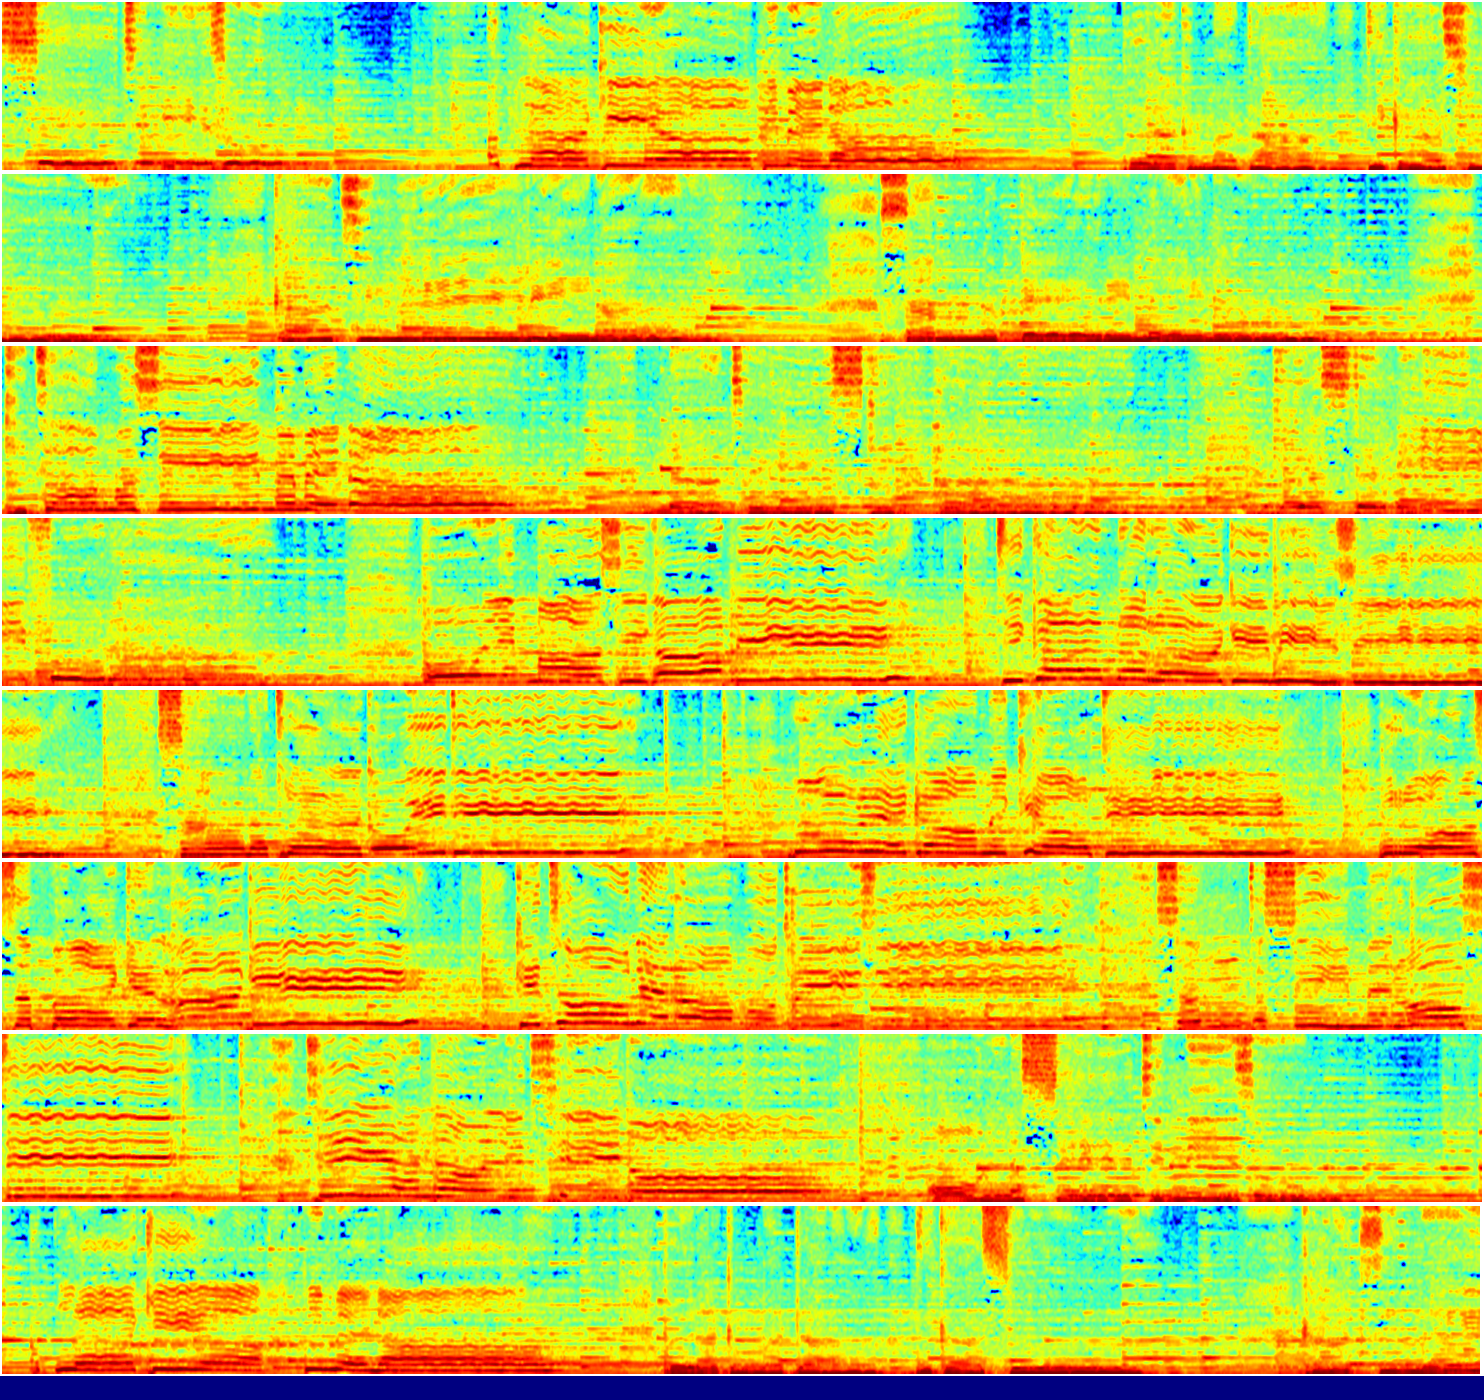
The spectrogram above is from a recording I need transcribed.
city zone a plaque up in mena perak mata dikasu katimerina sanna pere menu kita masih memena. να τρίσκει χαρά και στερνή φορά όλοι μαζί γάμοι τι κάμερα κοιμίζει σαν να τρέχω Thank you. Rosa paghe laghi Che tornerò potrisi Santa Simerosi Ti analizzino Ho la sete miso Aplakia pimena kadang terkasut kat sini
